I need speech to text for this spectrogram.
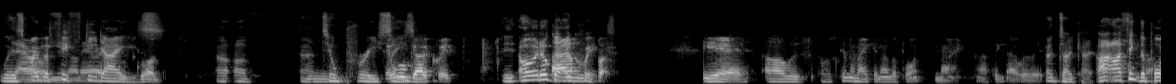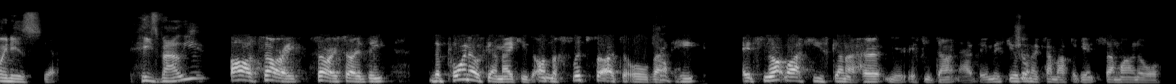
it's over narrowing in on 50 our days squad. of, of uh, till Mm. preseason. It will go quick. It- oh, it'll go Um, quick. but- Yeah, I was I was going to make another point. No, I think that was it. It's okay. I, I think the point is Yeah. His value. Oh, sorry, sorry, sorry. The the point I was going to make is on the flip side to all that, Sure. he it's not like he's going to hurt you if you don't have him. If you're Sure. going to come up against someone or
